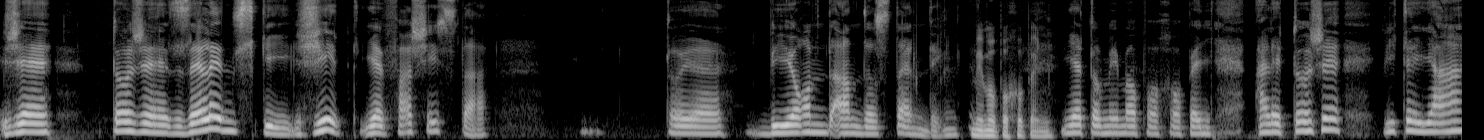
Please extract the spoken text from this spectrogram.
že to, že Zelenský žid je fašista, to je beyond understanding. Mimo pochopení. Je to mimo pochopení. Ale to, že víte, já,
